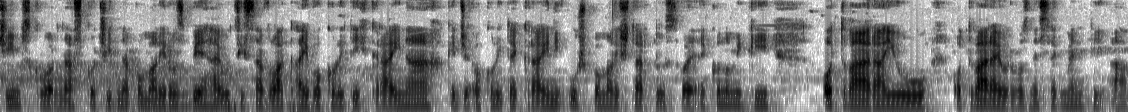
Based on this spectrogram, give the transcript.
čím skôr naskočiť na pomaly rozbiehajúci sa vlak aj v okolitých krajinách, keďže okolité krajiny už pomaly štartujú svoje ekonomiky, otvárajú, otvárajú rôzne segmenty a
